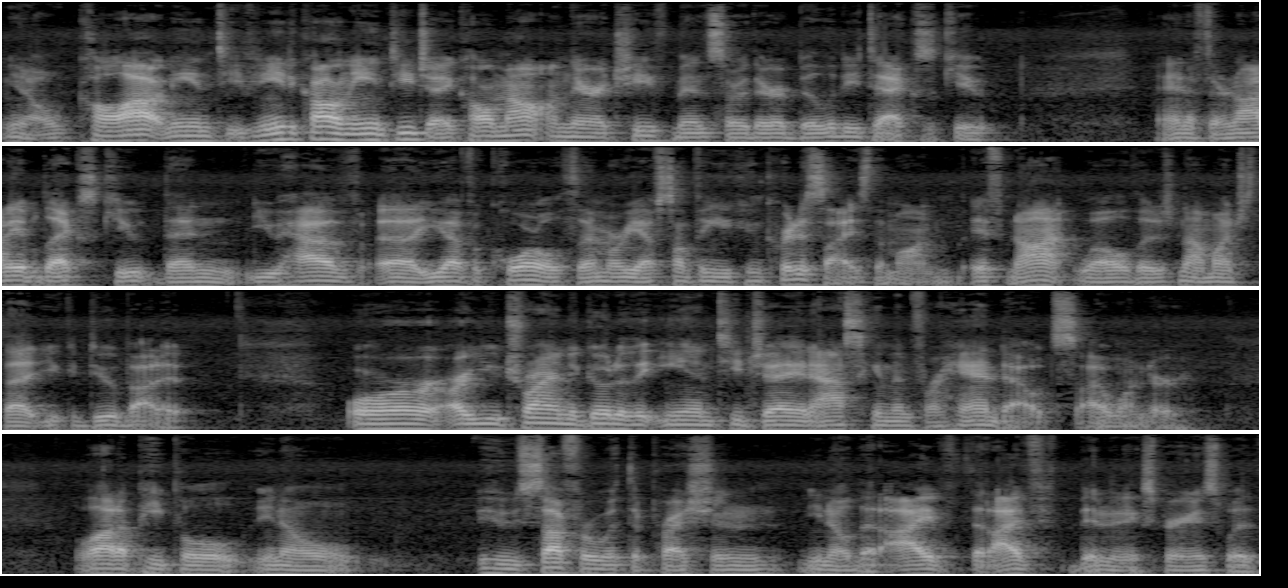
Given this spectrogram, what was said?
you know, call out an ENT. If you need to call an ENTJ, call them out on their achievements or their ability to execute. And if they're not able to execute, then you have uh, you have a quarrel with them, or you have something you can criticize them on. If not, well, there's not much that you could do about it. Or are you trying to go to the ENTJ and asking them for handouts? I wonder. A lot of people, you know, who suffer with depression, you know, that I've that I've been in experience with,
